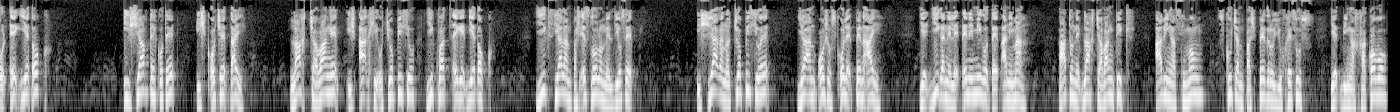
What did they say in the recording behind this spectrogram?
ol ek yetok, Ixyabtehcote, Ixcoche tai. Lach chabange, Ixaji ochiopicio, Yikwat ege bietok. Yix yalan pash es lolon el diose. Ixyagan ochiopicio e, Yan oshos cole pena ay. Ye yigan el enemigo te anima. Ato ne blach chabantik, Abin a Simón, escuchan pash Pedro y Jesús, yet bin a Jacobo,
